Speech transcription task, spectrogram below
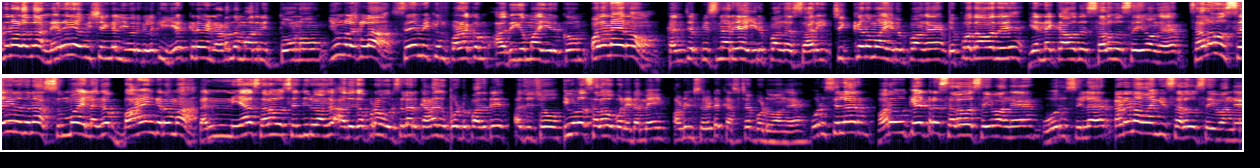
அதனாலதான் நிறைய விஷயங்கள் இவர்களுக்கு ஏற்கனவே நடந்த மாதிரி தோணும். இவங்களுக்கு இவங்களுக்கெல்லாம் சேமிக்கும் பழக்கம் அதிகமா இருக்கும். பல நேரம் கஞ்சப்பி மிஷினரியா இருப்பாங்க சாரி சிக்கனமா இருப்பாங்க. எப்போதாவது என்னைக்காவது செலவு செய்வாங்க. செலவு செய்யறதுனா சும்மா இல்லைங்க பயங்கரமா. தண்ணியா செலவு செஞ்சிருவாங்க. அதுக்கப்புறம் ஒரு சிலர் கணக்கு போட்டு பார்த்துட்டு அச்சோ இவ்வளவு செலவு பண்ணிட்டோமே அப்படின்னு சொல்லிட்டு கஷ்டப்படுவாங்க. ஒரு சிலர் வரவு கேட்ட செலவு செய்வாங்க. ஒரு சிலர் கடனை வாங்கி செலவு செய்வாங்க.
